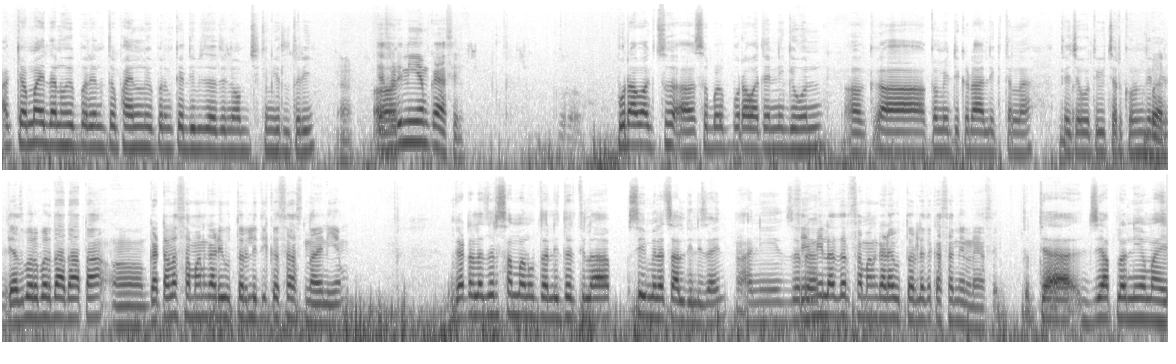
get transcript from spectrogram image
अख्ख्या मैदान होईपर्यंत फायनल होईपर्यंत कधी बी त्यांनी ऑब्जेक्शन घेतलं तरी. त्यासाठी नियम काय असेल? पुरावा स- सबळ पुरावा त्यांनी घेऊन कमिटीकडे आले की त्यांना त्याच्यावरती विचार करून बरं देण्यात त्याचबरोबर दादा आता अ, गटाला समान गाडी उतरली ती कसं असणार आहे नियम? गटाला जर सामान उतरली तर तिला सेमीला चाल दिली जाईल आणि जर सेमीला जर समान गाड्या उतरल्या तर कसा निर्णय असेल? तर त्या जे आपला नियम आहे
